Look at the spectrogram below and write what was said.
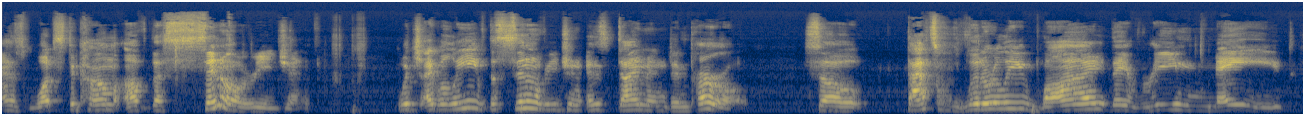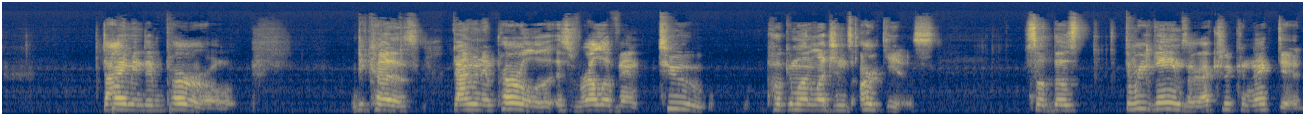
as what's to come of the Sinnoh region. Which I believe the Sinnoh region is Diamond and Pearl. So that's literally why they remade Diamond and Pearl. Because Diamond and Pearl is relevant to Pokemon Legends Arceus. So those three games are actually connected.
